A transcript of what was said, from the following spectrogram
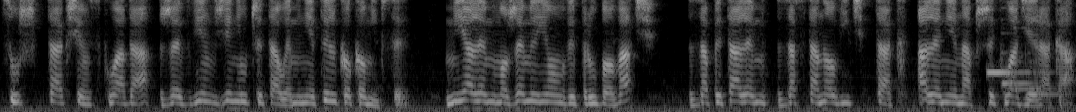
Cóż, tak się składa, że w więzieniu czytałem nie tylko komiksy. Mialem możemy ją wypróbować? Zapytałem, zastanowić, tak, ale nie na przykładzie raka.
